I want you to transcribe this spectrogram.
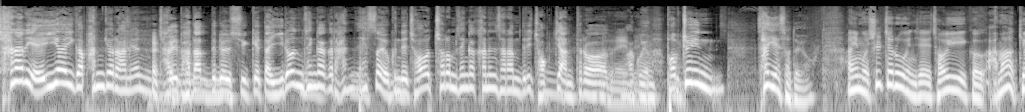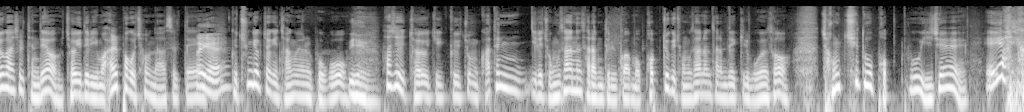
차라리 AI가 판결하면 잘 받아들일 수 있겠다 이런 생각을 한, 했어요. 근데 저처럼 생각하는 사람들이 적지 않더라고요. 네, 네. 법조인 사이에서도요. 아니 뭐 실제로 이제 저희 그 아마 기억하실 텐데요. 저희들이 뭐 알파고 처음 나왔을 때그 예. 그 충격적인 장면을 보고 예. 사실 저희 그 좀 같은 일에 종사하는 사람들과 뭐 법 쪽에 종사하는 사람들끼리 모여서 정치도 법도 이제 AI가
